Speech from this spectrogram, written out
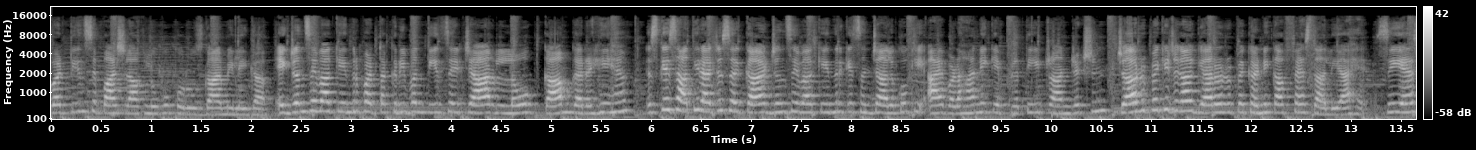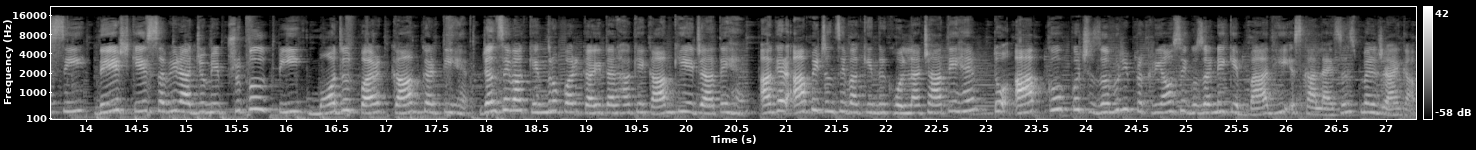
पर तीन से पाँच लाख लोगों को रोज़गार मिलेगा। एक जन सेवा केंद्र पर तकरीबन तीन से चार लोग काम कर रहे हैं। इसके साथ ही राज्य सरकार जन सेवा केंद्र के संचालकों की आय बढ़ाने के प्रति ट्रांजेक्शन चार रूपए की जगह ग्यारह रूपए करने का फैसला लिया है। CSC देश के सभी राज्यों में ट्रिपल पी मॉडल आरोप काम कर करती है। जन सेवा केंद्रों पर कई तरह के काम किए जाते हैं। अगर आप भी जन सेवा केंद्र खोलना चाहते हैं तो आपको कुछ ज़रूरी प्रक्रियाओं से गुजरने के बाद ही इसका लाइसेंस मिल जाएगा।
